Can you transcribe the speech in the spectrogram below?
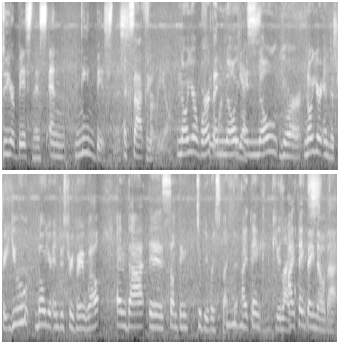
do your business and mean business Exactly. for real Know your worth You and know yes. and know your know your industry. You know your industry very well, and that is something to be respected. I think. Thank you, I think they know that.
